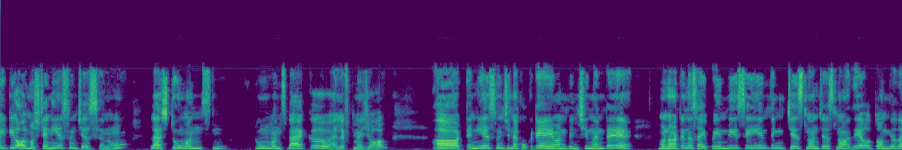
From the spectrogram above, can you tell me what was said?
IT almost ten years నుంచి చేస్తాను. Last two months two months back I left my job ten years నుంచి నాకు ఒకటే ఏమనిపించిందంటే మొనాటనస్ అయిపోయింది. సేమ్ థింగ్ చేస్తున్నాం చేస్తున్నాం. అదే అవుతోంది కదా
